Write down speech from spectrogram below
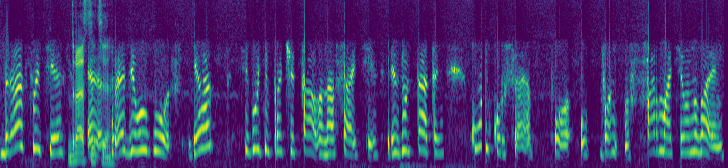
Здравствуйте. Здравствуйте. Э, Радио ВОЗ. Я сегодня прочитала на сайте результаты конкурса по, в формате онлайн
